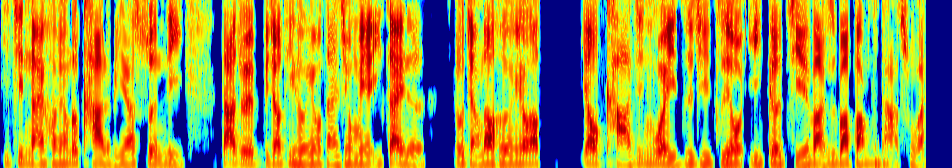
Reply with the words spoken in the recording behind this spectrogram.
一进来好像都卡得比他顺利，大家就会比较替何佑担心。我们也一再的有讲到何佑要要卡进位置，其实只有一个解法，就是把棒子打出来。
